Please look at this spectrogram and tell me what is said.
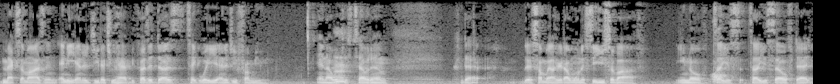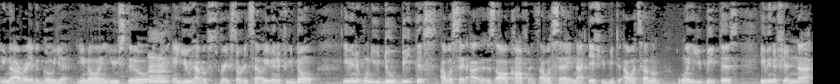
maximizing any energy that you have because it does take away your energy from you. And I would mm. just tell them that there's somebody out here that want to see you survive. You know, wow. tell tell yourself that you're not ready to go yet. You know, and you still mm. and you have a great story to tell. Even if you don't even if when you do beat this, I would say it's all confidence. I would say not if you beat. I would tell them when you beat this, even if you're not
